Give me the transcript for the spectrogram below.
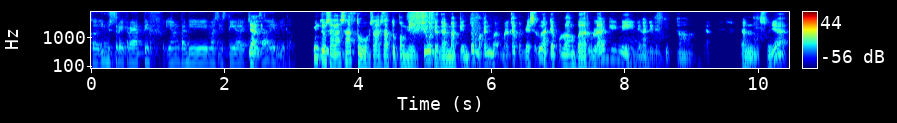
ke industri kreatif yang tadi Mas Istia Ya. ceritain gitu? itu salah satu salah satu pemicu dengan makin itu makin mereka bergeser "Wah, ada peluang baru lagi nih dengan digital ya. dan sebenarnya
